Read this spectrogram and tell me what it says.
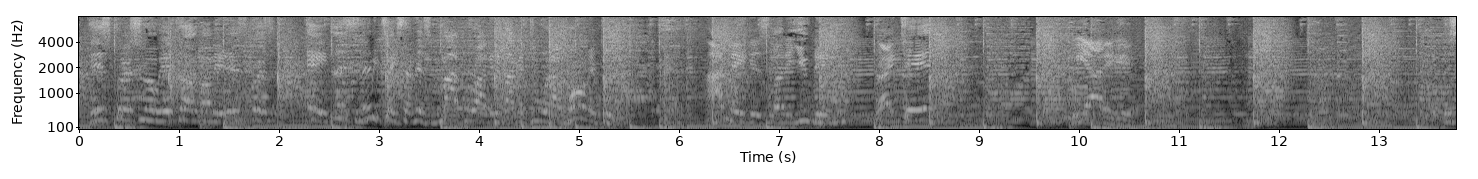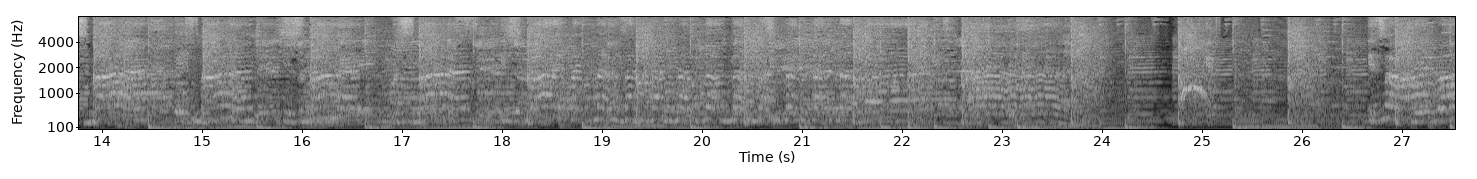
this person over here talking about me, this person. Hey, listen, let me tell you something. This is my prerogative. I can do what I want to do. I made this money, you didn't. Right, Ted? We out of here. It's mine, it's mine, it's mine, it's mine, it's mine, mine, mine, mine, mine, mine, mine, mine, mine, mine. It's my prerogative.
